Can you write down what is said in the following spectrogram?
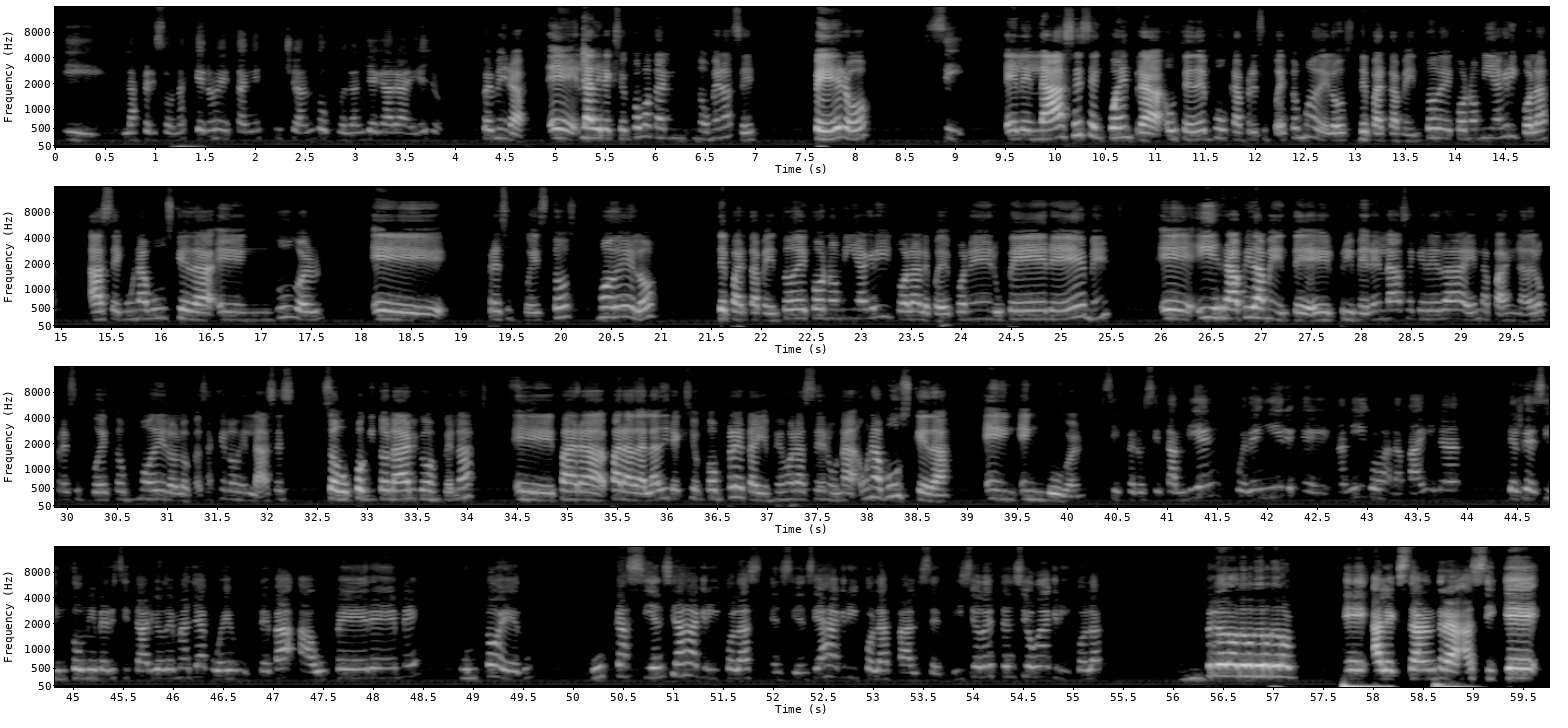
y las personas que nos están escuchando puedan llegar a ello. Pues mira, eh, la dirección como tal no me la sé, pero sí. El enlace se encuentra, ustedes buscan presupuestos modelos, Departamento de Economía Agrícola, hacen una búsqueda en Google, eh, presupuestos modelos, Departamento de Economía Agrícola, le pueden poner UPRM eh, y rápidamente, el primer enlace que le da es la página de los presupuestos modelos. Lo que pasa es que los enlaces son un poquito largos, ¿verdad? Eh, para, para dar la dirección completa y es mejor hacer una, una búsqueda en, en Google. Sí, pero si también pueden ir, amigos, a la página del recinto universitario de Mayagüez, usted va a uprm.edu, busca ciencias agrícolas, en ciencias agrícolas va al servicio de extensión agrícola. Eh, Alexandra, así que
